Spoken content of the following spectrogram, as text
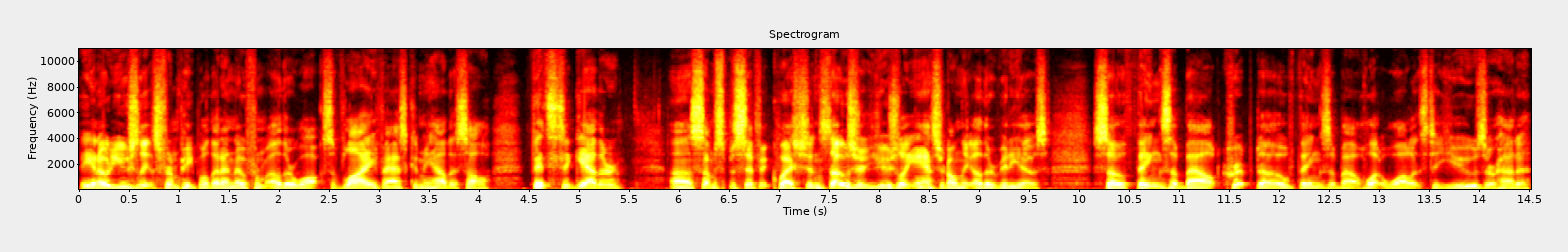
you know, usually it's from people that I know from other walks of life asking me how this all fits together uh, some specific questions. Those are usually answered on the other videos. So things about crypto, things about what wallets to use or how to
